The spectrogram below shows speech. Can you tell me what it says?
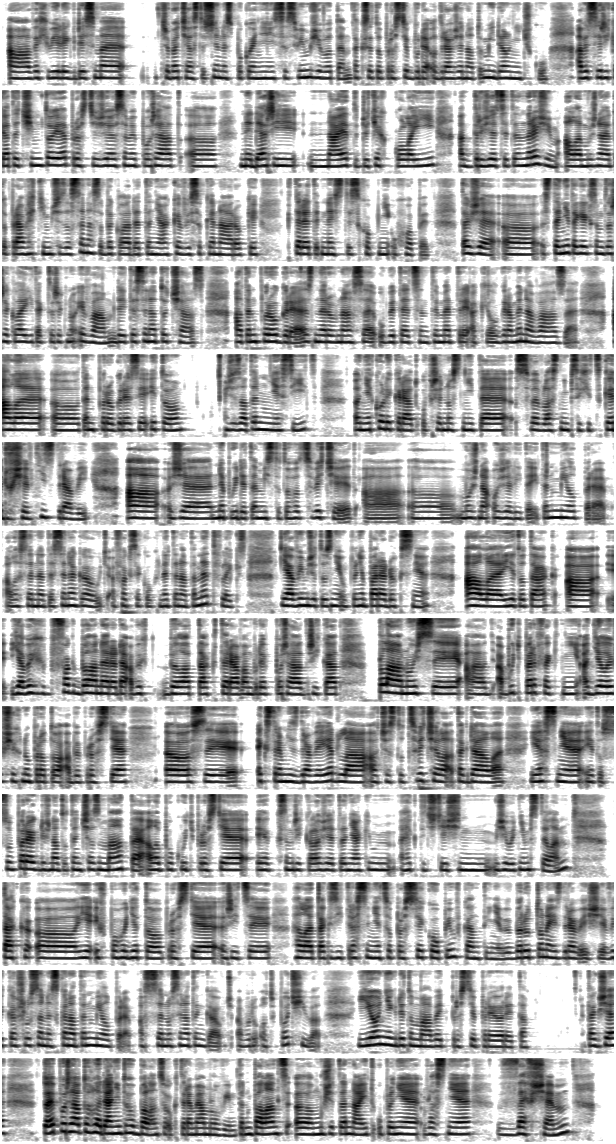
A ve chvíli, kdy jsme třeba částečně nespokojení se svým životem, tak se to prostě bude odrážet na tom jídelníčku. A vy si říkáte, čím to je, prostě, že se mi pořád uh, nedaří najet do těch kolejí a držet si ten režim, ale možná je to právě tím, že zase na sebe kladete nějaké vysoké nároky, které teď nejste schopní uchopit. Takže uh, stejně tak, jak jsem to řekla jí, tak to řeknu i vám, dejte si na to čas. A ten progres nerovná se ubité centimetry a kilogramy na váze, ale uh, ten progres je i to, že za ten měsíc několikrát upřednostníte své vlastní psychické duševní zdraví a že nepůjdete místo toho cvičit a uh, možná oželíte i ten meal prep, ale sednete si na gauč a fakt se kouknete na ten Netflix. Já vím, že to zní úplně paradoxně, ale je to tak a já bych fakt byla nerada, abych byla ta, která vám bude pořád říkat, plánuj si a, a buď perfektní a dělej všechno pro to, aby prostě uh, si extrémně zdravě jedla a často cvičila a tak dále. Jasně, je to super, když na to ten čas máte, ale pokud prostě, jak jsem říkala, že je to nějakým hektičtějším životním stylem, tak uh, je i v pohodě to prostě říci, hele, tak zítra si něco prostě koupím v kantýně, vyberu to nejzdravější, vykašlu se dneska na ten meal prep a sednu si na ten gauč a budu odpočívat. Jo, někdy to má být prostě priorita. Takže to je pořád to hledání toho balancu, o kterém já mluvím. Ten balans uh, můžete najít úplně vlastně ve všem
